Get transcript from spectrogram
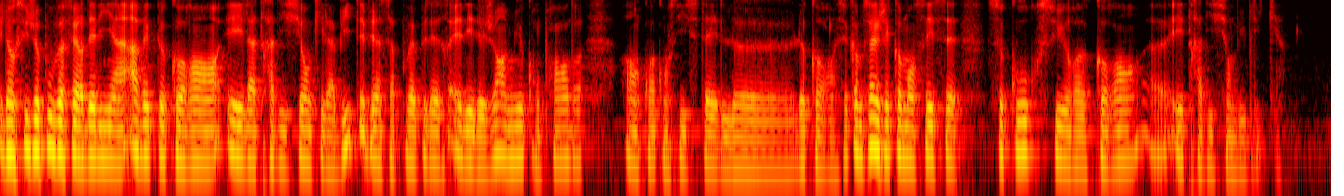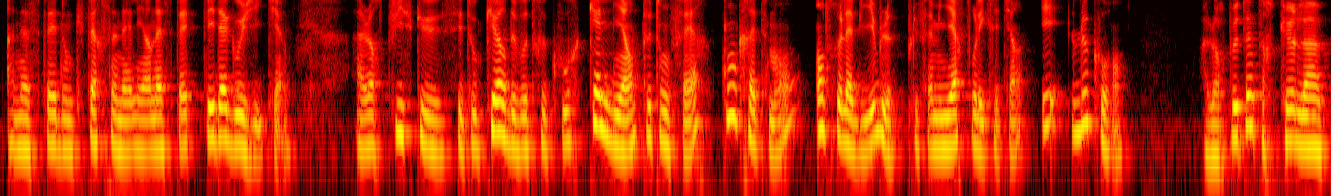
Et donc, si je pouvais faire des liens avec le Coran et la tradition qu'il habite, eh bien, ça pouvait peut-être aider les gens à mieux comprendre en quoi consistait le, Coran. C'est comme ça que j'ai commencé ce, cours sur Coran et tradition biblique. Un aspect donc personnel et un aspect pédagogique. Alors puisque c'est au cœur de votre cours, quel lien peut-on faire concrètement entre la Bible, plus familière pour les chrétiens, et le Coran Alors peut-être que la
